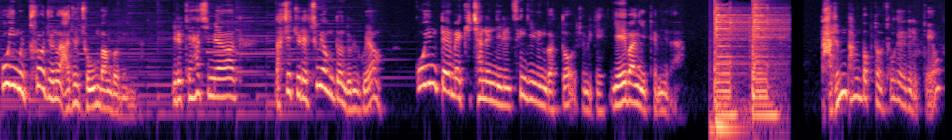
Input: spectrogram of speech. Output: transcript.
꼬임을 풀어주는 아주 좋은 방법입니다. 이렇게 하시면 낚싯줄의 수명도 늘고요. 꼬임 때문에 귀찮은 일 생기는 것도 좀 이렇게 예방이 됩니다. 다른 방법도 소개해 드릴게요.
